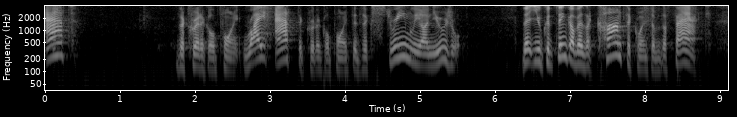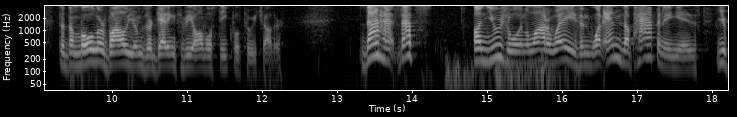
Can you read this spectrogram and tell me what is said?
at the critical point, right at the critical point, that's extremely unusual that you could think of as a consequence of the fact that the molar volumes are getting to be almost equal to each other. That that's unusual in a lot of ways, and what ends up happening is you,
